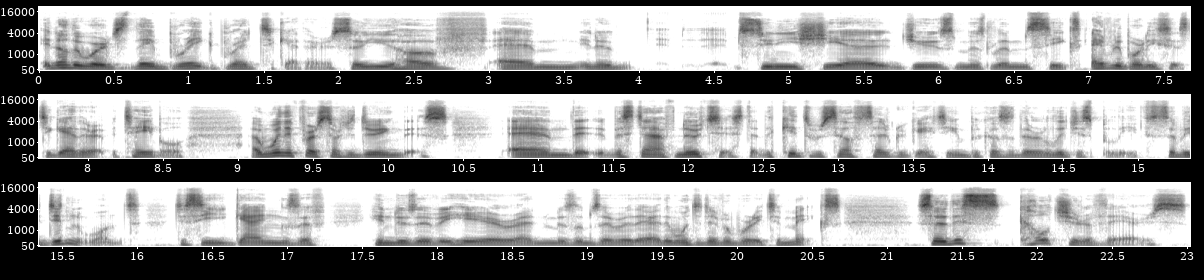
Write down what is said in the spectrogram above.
In other words, they break bread together. So you have, um, you know, Sunni, Shia, Jews, Muslims, Sikhs, everybody sits together at the table. And when they first started doing this, um, the, the, staff noticed that the kids were self segregating because of their religious beliefs. So they didn't want to see gangs of Hindus over here and Muslims over there. They wanted everybody to mix. So this culture of theirs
